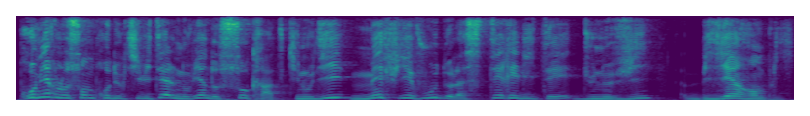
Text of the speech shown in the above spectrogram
Première leçon de productivité, elle nous vient de Socrate, qui nous dit Méfiez-vous de la stérilité d'une vie bien remplie.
